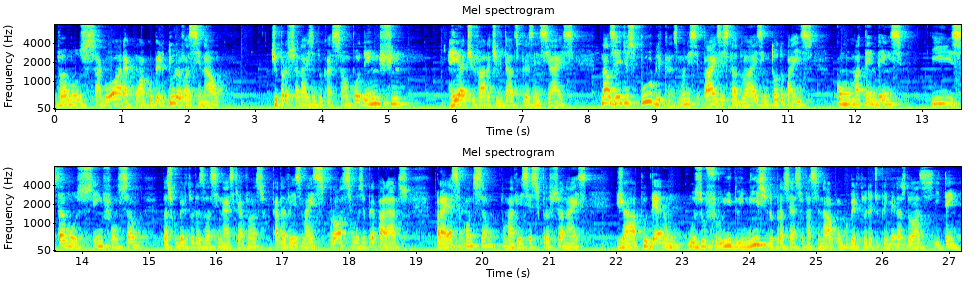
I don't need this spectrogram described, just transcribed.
vamos agora, com a cobertura vacinal de profissionais de educação, poder enfim reativar atividades presenciais nas redes públicas, municipais e estaduais em todo o país, como uma tendência. E estamos, em função das coberturas vacinais que avançam, cada vez mais próximos e preparados para essa condição, uma vez que esses profissionais já puderam usufruir do início do processo vacinal com cobertura de primeiras doses e tem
